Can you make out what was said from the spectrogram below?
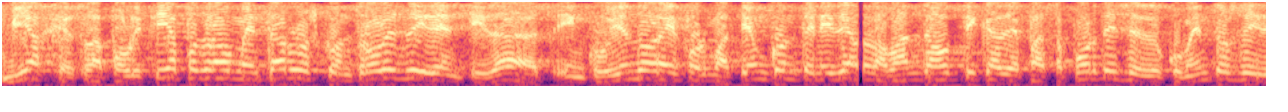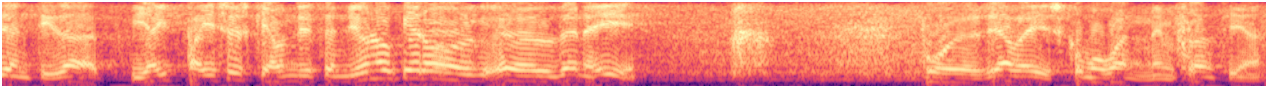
Viajes. La policía podrá aumentar los controles de identidad, incluyendo la información contenida en la banda óptica de pasaportes y documentos de identidad. Y hay países que aún dicen, yo no quiero el, el DNI. Pues ya veis cómo van en Francia.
